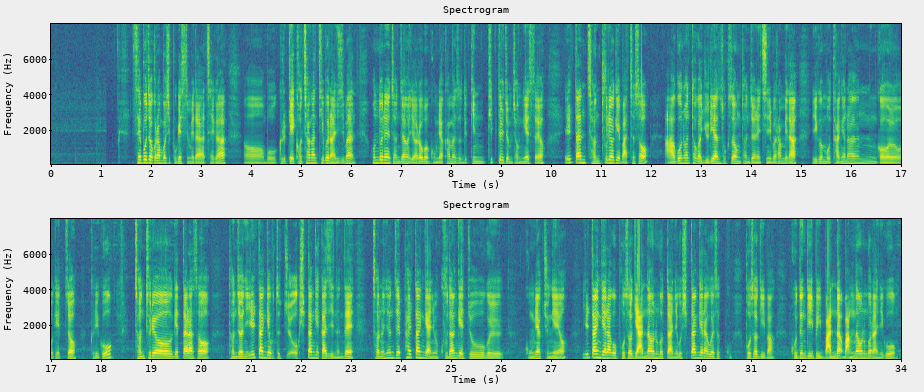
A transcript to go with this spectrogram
세부적으로 한 번씩 보겠습니다. 제가 어 뭐 그렇게 거창한 팁은 아니지만 혼돈의 전장을 여러 번 공략하면서 느낀 팁들 좀 정리했어요. 일단 전투력에 맞춰서 아군 헌터가 유리한 속성 던전에 진입을 합니다. 이건 뭐 당연한 거겠죠. 그리고 전투력에 따라서 던전이 1단계부터 쭉 10단계까지 있는데 저는 현재 8단계 아니면 9단계 쪽을 공략 중이에요. 1단계라고 보석이 안 나오는 것도 아니고 10단계라고 해서 고, 보석이 막 고등기입이 막, 나, 막 나오는 건 아니고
